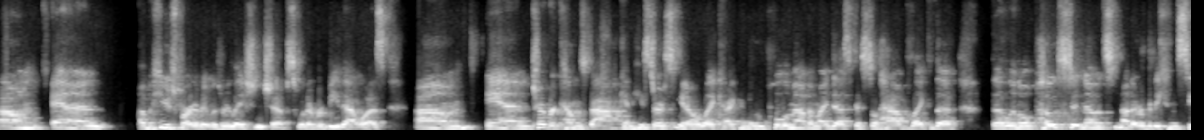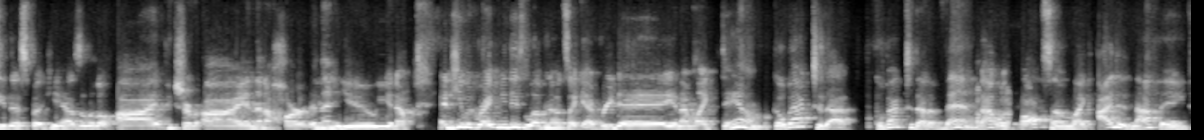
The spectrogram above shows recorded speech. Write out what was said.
Um, and a huge part of it was relationships, whatever be that was. Um, and Trevor comes back and he starts, you know, like I can even pull him out of my desk. I still have like the the little post-it notes. Not everybody can see this, but he has a little eye, picture of eye, and then a heart, and then you, you know. And he would write me these love notes like every day. And I'm like, damn, go back to that. Go back to that event. That was awesome. Like I did nothing.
